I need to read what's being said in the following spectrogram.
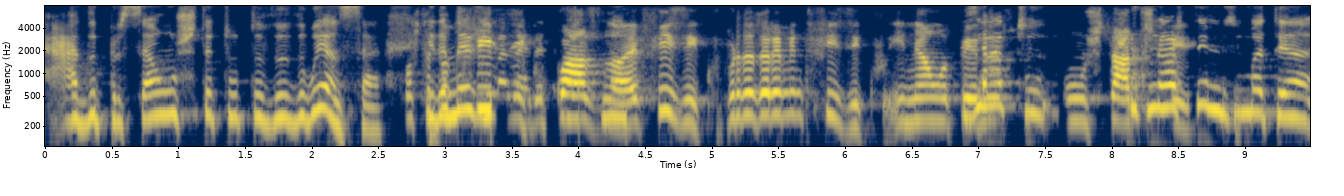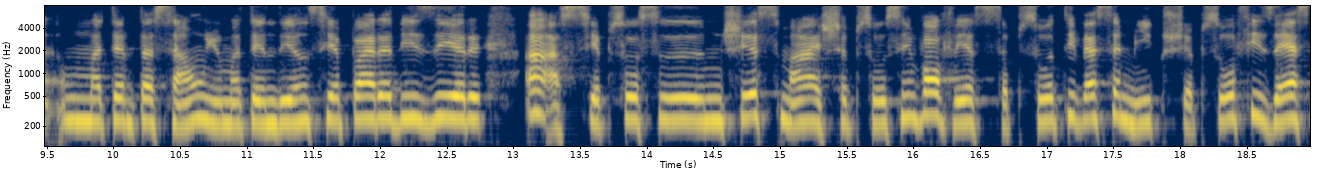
à depressão um estatuto de doença. Um estatuto e da mesma físico, maneira, quase, não é? Físico, verdadeiramente físico e não apenas Exato, um estado Porque nós temos uma, uma tentação e uma tendência para dizer: ah, se a pessoa se mexesse mais, se a pessoa se envolvesse, se a pessoa tivesse amigos, se a pessoa fizesse,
